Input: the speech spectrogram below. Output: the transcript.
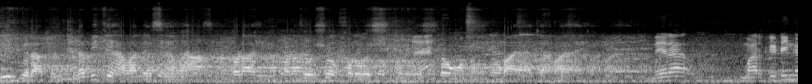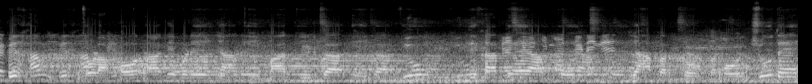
عید میلاد النبی کے حوالے سے یہاں بڑا ہی جوش و خروش لوگوں میں پایا جاتا ہے۔ میرا مارکیٹنگ کا پھر ہم پھر تھوڑا اور آگے بڑھے یہاں کی مارکیٹ کا ایک ویو دکھاتے ہیں آپ کو یہاں پر لوگ موجود ہیں۔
